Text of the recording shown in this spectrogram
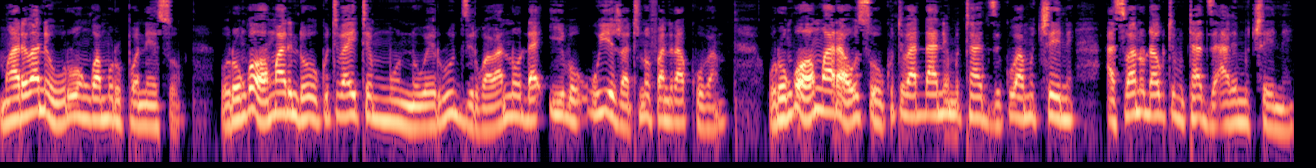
Mwari vane urongwa muruponeso. Urongwa hwamwari ndohwekuti vaite munhu werudzi rwavanoda ivo uye zvatinofanira kuva. Urongwa hwamwari hausi hwokuti vadane mutadzi kuva mutsvene asi vanoda kuti mutadzi ave mutsvene.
